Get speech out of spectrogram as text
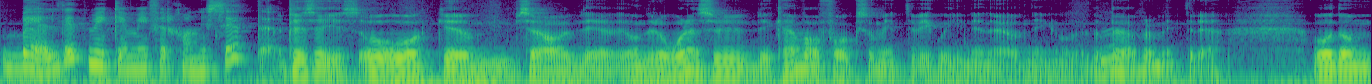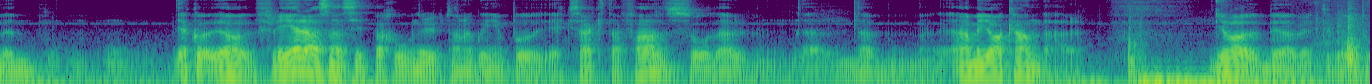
väldigt mycket med förhållningssättet. Precis, och, och eh, så ja, under åren så det kan vara folk som inte vill gå in i en övning och då mm. behöver de inte det. Och de, jag, jag har flera sådana situationer utan att gå in på exakta fall så där, där, där ja, men jag kan det här. Jag behöver inte gå på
